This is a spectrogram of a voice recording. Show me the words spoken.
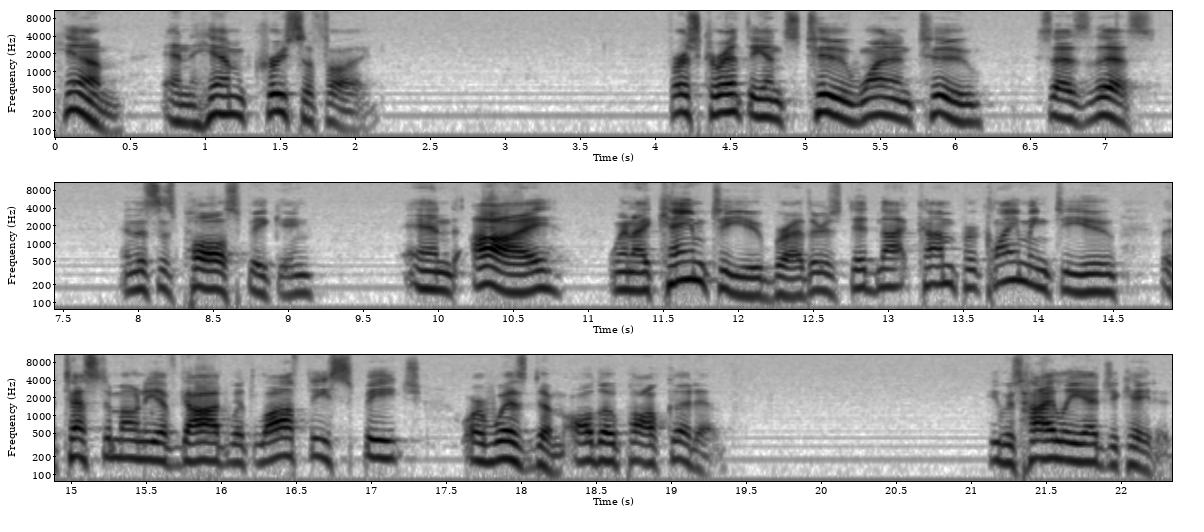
Him and Him crucified. 1 Corinthians 2 1 and 2 says this, and this is Paul speaking. And I, when I came to you, brothers, did not come proclaiming to you the testimony of God with lofty speech or wisdom, although Paul could have. He was highly educated.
